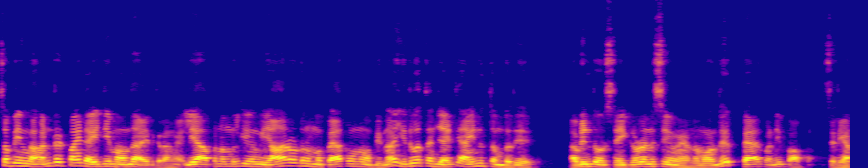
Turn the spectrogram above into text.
ஸோ இப்போ இவங்க ஹண்ட்ரட் பாயிண்ட் ஐடிஎம் வந்து ஆயிருக்காங்க இல்லையா? அப்போ நம்மளுக்கு இவங்க யாரோட நம்ம பேர் பண்ணணும் அப்படின்னா இருபத்தஞ்சாயிரத்தி ஐநூத்தம்பது அப்படின்ற ஒரு ஸ்ட்ரைக்கோட என்ன செய்வாங்க? நம்ம வந்து பேர் பண்ணி பார்ப்போம். சரியா?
